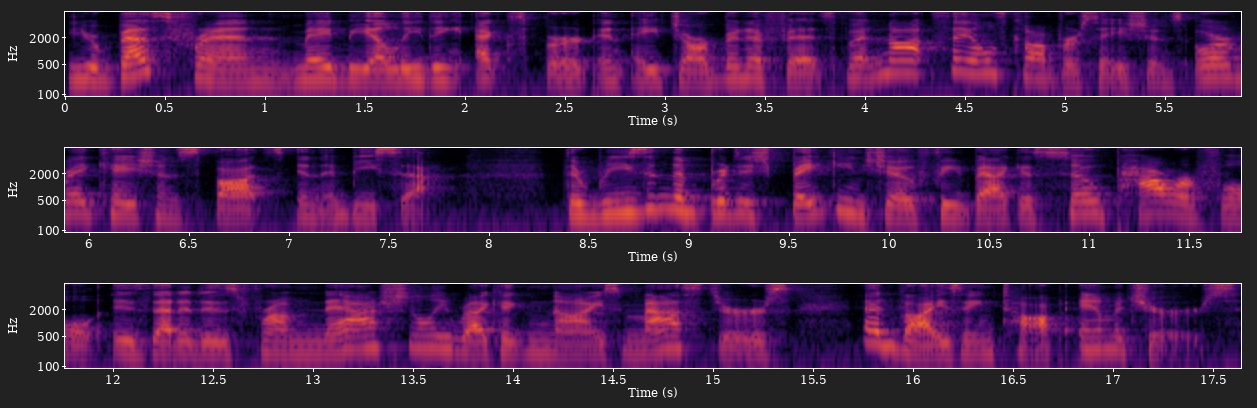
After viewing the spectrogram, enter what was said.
Your best friend may be a leading expert in HR benefits, but not sales conversations or vacation spots in Ibiza. The reason the British Baking Show feedback is so powerful is that it is from nationally recognized masters advising top amateurs.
